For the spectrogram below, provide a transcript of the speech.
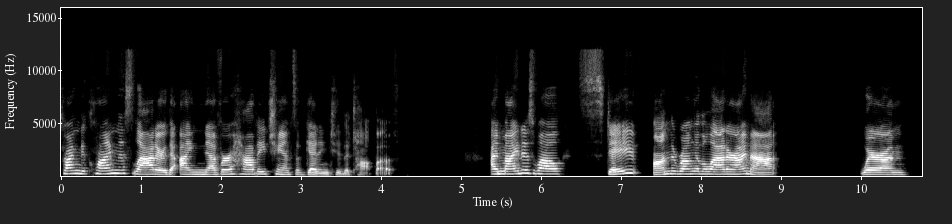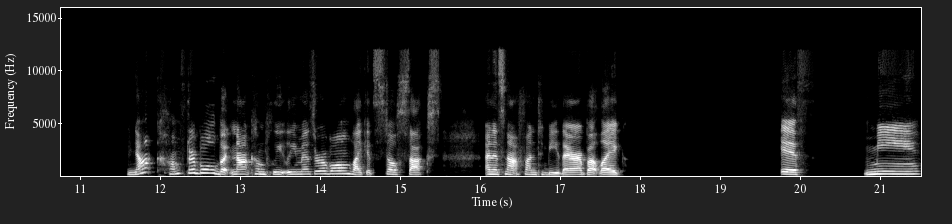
trying to climb this ladder that I never have a chance of getting to the top of? I might as well stay on the rung of the ladder I'm at where I'm not comfortable, but not completely miserable. Like it still sucks and it's not fun to be there. But like, if me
